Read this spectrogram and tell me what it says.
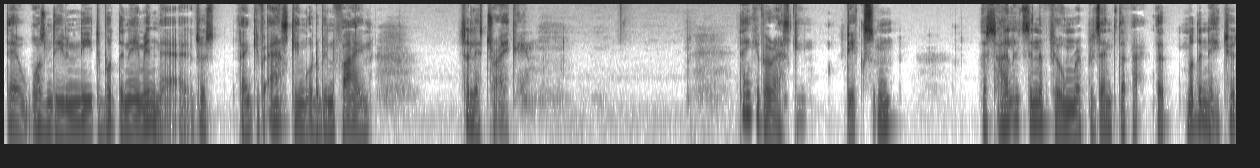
there wasn't even need to put the name in there. Just thank you for asking would have been fine. So let's try again. Thank you for asking, Dixon. The silence in the film represents the fact that Mother Nature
